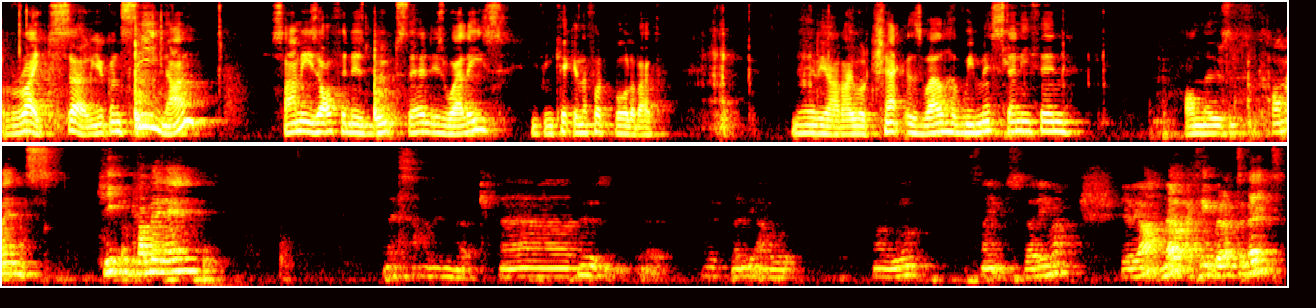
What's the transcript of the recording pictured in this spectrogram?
Right, so you can see now, Sammy's off in his boots there and his wellies. He's been kicking the football about. There we are. I will check as well. Have we missed anything on those comments? Keep them coming in. Let's have a look. Uh, Was uh, very friendly. I will. I will. Thanks very much. Here we are. No, I think we're up to date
